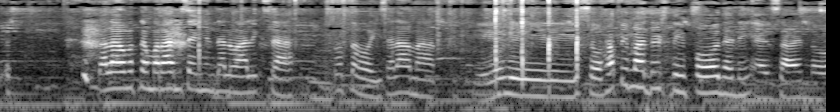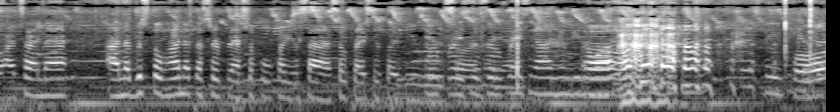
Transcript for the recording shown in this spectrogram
salamat na marami sa inyong dalawa, Alexa. Tutoy, salamat. Yay! So, happy Mother's Day po, Nanay Elsa, no? At sana ah, nagustuhan at na-surprise po kayo sa surprise ni Wilson. Surprise na surprise nga yung ginawa. Stay po.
